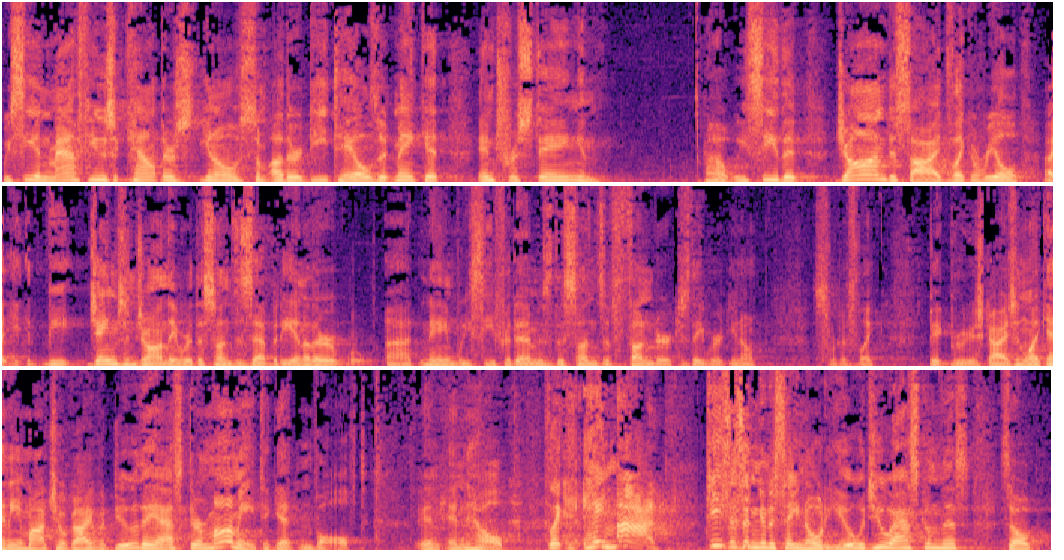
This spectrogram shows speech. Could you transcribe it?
we see in Matthew's account, there's you know some other details that make it interesting. And uh, we see that John decides, like a real uh, the James and John, they were the sons of Zebedee. Another uh, name we see for them is the sons of thunder, because they were you know sort of like big brutish guys. And like any macho guy would do, they ask their mommy to get involved and, and help. It's like, hey, ma, Jesus isn't going to say no to you. Would you ask him this? So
